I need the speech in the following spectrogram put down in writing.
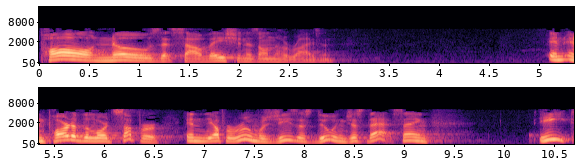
Paul knows that salvation is on the horizon. And, and part of the Lord's Supper in the upper room was Jesus doing just that, saying, Eat,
